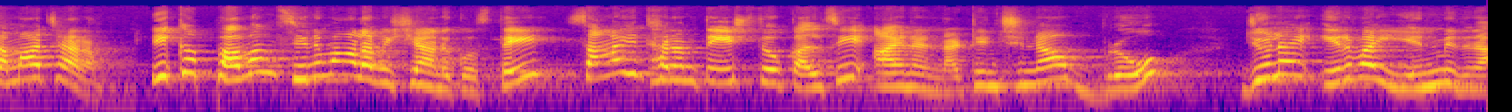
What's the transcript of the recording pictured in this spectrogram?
సమాచారం. ఇక పవన్ సినిమాల విషయానికి వస్తే సాయి ధరం తేజ్తో కలిసి ఆయన నటించిన బ్రో జూలై ఇరవై ఎనిమిదిన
